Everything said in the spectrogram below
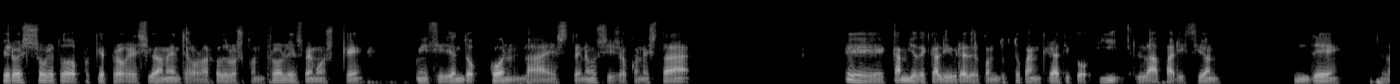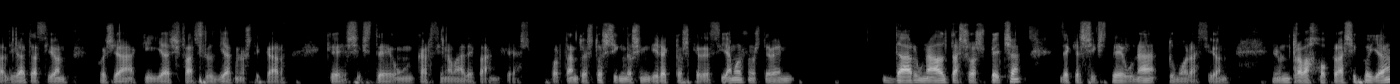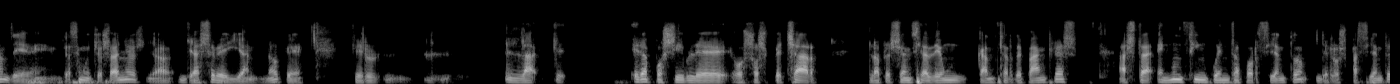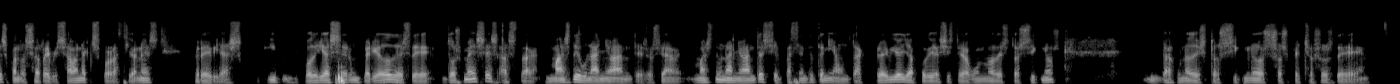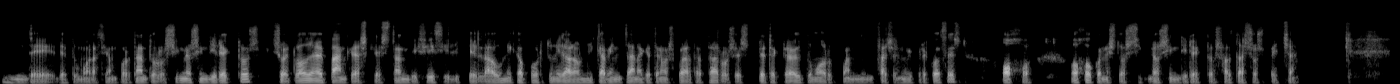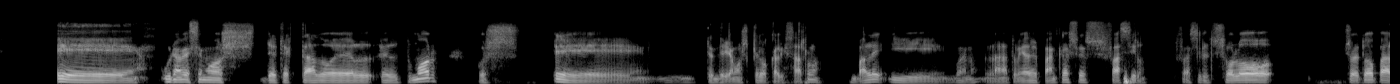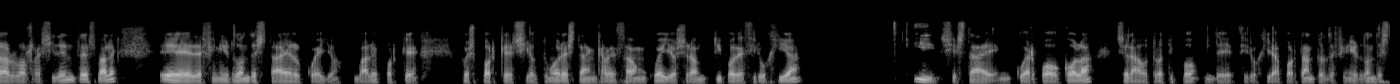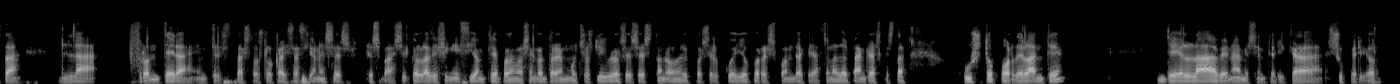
pero es sobre todo porque progresivamente a lo largo de los controles vemos que coincidiendo con la estenosis o con este cambio de calibre del conducto pancreático y la aparición de la dilatación, pues ya aquí ya es fácil diagnosticar que existe un carcinoma de páncreas. Por tanto, estos signos indirectos que decíamos nos deben dar una alta sospecha de que existe una tumoración. En un trabajo clásico ya de, hace muchos años ya, ya se veían ¿no? que, que, era posible o sospechar la presencia de un cáncer de páncreas hasta en un 50% de los pacientes cuando se revisaban exploraciones previas. Y podría ser un periodo desde dos meses hasta más de un año antes. O sea, más de un año antes, si el paciente tenía un TAC previo, ya podía existir alguno de estos signos alguno de estos signos sospechosos de, tumoración. Por tanto, los signos indirectos, sobre todo en el páncreas, que es tan difícil y que la única oportunidad, la única ventana que tenemos para tratarlos es detectar el tumor cuando en fases muy precoces, ojo, ojo con estos signos indirectos, alta sospecha. Eh, una vez hemos detectado el, tumor, pues eh, tendríamos que localizarlo, ¿vale? Y bueno, la anatomía del páncreas es fácil, fácil. Solo sobre todo para los residentes, ¿vale? Eh, definir dónde está el cuello, ¿vale? ¿Por qué? Pues porque si el tumor está en cabeza o en cuello será un tipo de cirugía y si está en cuerpo o cola será otro tipo de cirugía. Por tanto, definir dónde está la frontera entre estas dos localizaciones es, es, básico. La definición que podemos encontrar en muchos libros es esto, ¿no? Pues el cuello corresponde a aquella zona del páncreas que está justo por delante de la vena mesentérica superior.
